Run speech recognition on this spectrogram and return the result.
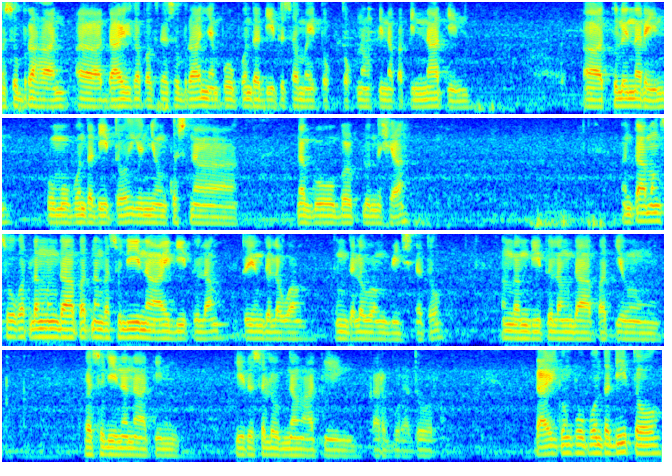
masobrahan ah, dahil kapag nasobrahan yan, pupunta dito sa may tuktok ng pinakapin natin. At tuloy na rin, pumupunta dito, yun yung cause na nag-overflow na siya. Ang tamang sukat lang ng dapat ng gasolina ay dito lang. Ito yung dalawang, itong dalawang gauge na to. Hanggang dito lang dapat yung gasolina natin dito sa loob ng ating karburador. Dahil kung pupunta dito,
